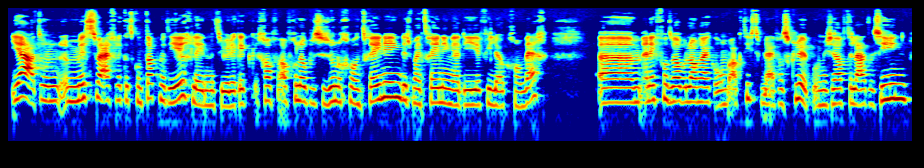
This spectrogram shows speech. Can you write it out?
ja, toen misten we eigenlijk het contact met de jeugdleden natuurlijk. Ik gaf afgelopen seizoen nog gewoon training. Dus mijn trainingen die vielen ook gewoon weg. Ehm, en ik vond het wel belangrijk om actief te blijven als club. Om jezelf te laten zien.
